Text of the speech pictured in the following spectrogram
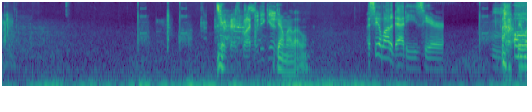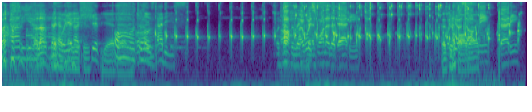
Your best squad. We did good. Get on my level. I see a lot of daddies here. Oh, what? daddy, A lot of yeah. Oh, have yeah, issues. shit. Yeah, Oh, they- daddy. daddies. Oh, I always wanted a daddy. that's Will your you fallback. adopt me, daddy?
